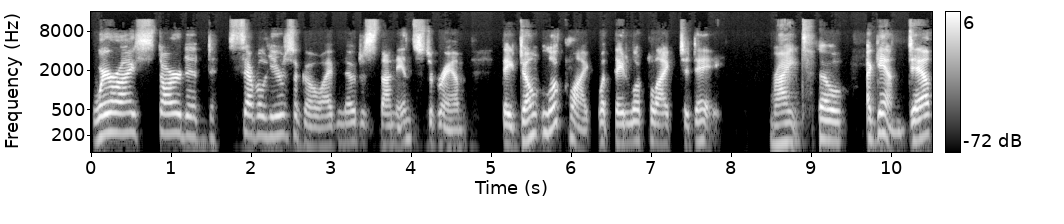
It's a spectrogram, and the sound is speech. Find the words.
where I started several years ago, I've noticed on Instagram, They don't look like what they look like today. Right. So, again, death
